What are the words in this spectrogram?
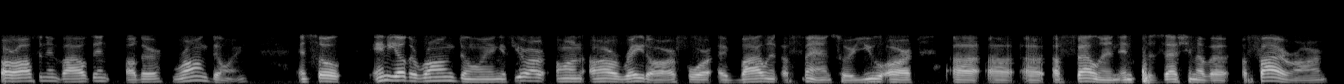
are often involved in other wrongdoing. And so any other wrongdoing, if you're on our radar for a violent offense or you are a, a, felon in possession of a, a, firearm,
